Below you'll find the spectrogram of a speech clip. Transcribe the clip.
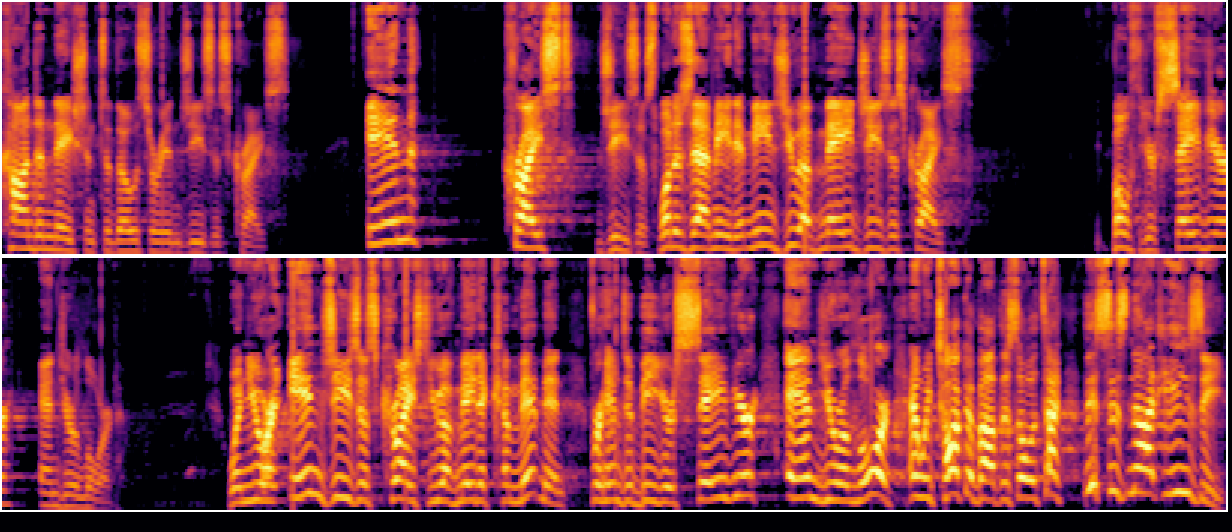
condemnation to those who are in Jesus Christ. In Christ Jesus. What does that mean? It means you have made Jesus Christ both your Savior and your Lord. When you are in Jesus Christ, you have made a commitment for Him to be your Savior and your Lord. And we talk about this all the time. This is not easy.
